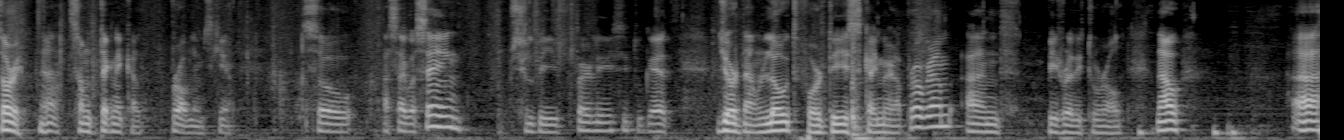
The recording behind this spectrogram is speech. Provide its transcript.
Sorry, yeah, some technical problems here. So, as I was saying, should be fairly easy to get your download for this Chimera program and be ready to roll. Now, uh,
